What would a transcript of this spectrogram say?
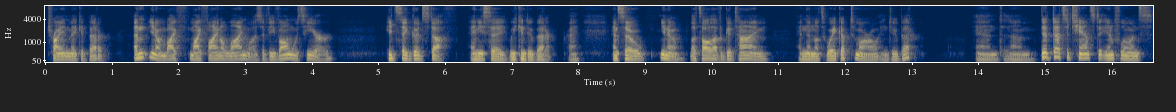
try and make it better. And, you know, my, my final line was if Yvon was here, he'd say good stuff and he'd say, we can do better, right? And so, you know, let's all have a good time and then let's wake up tomorrow and do better. And um, th- that's a chance to influence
